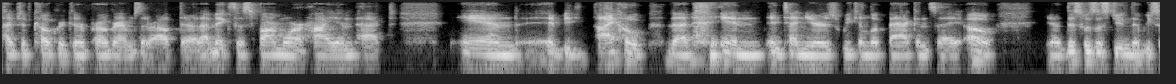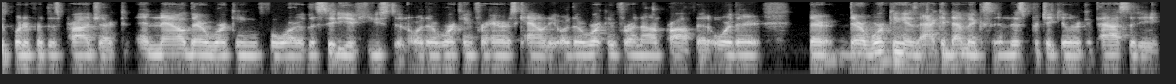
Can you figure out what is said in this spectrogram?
types of co-curricular programs that are out there. That makes this far more high impact. And be, I hope that in in ten years we can look back and say, oh, you know, this was a student that we supported for this project, and now they're working for the city of Houston, or they're working for Harris County, or they're working for a nonprofit, or they're they're they're working as academics in this particular capacity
